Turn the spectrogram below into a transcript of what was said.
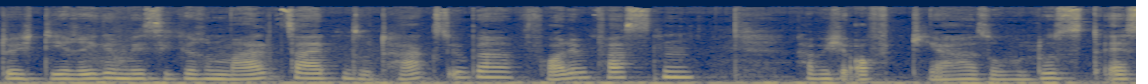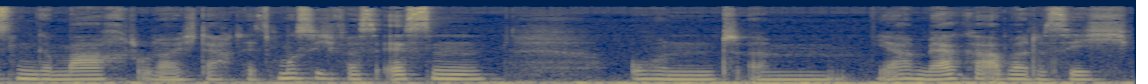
durch die regelmäßigeren Mahlzeiten, so tagsüber vor dem Fasten, habe ich oft ja so Lustessen gemacht oder ich dachte, jetzt muss ich was essen. Und ähm, ja, merke aber, dass ich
